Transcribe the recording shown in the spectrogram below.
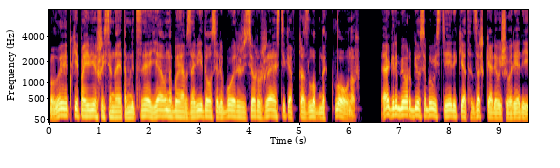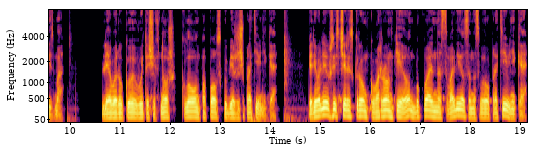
Улыбки, появившиеся на этом лице, явно бы обзавидовался любой режиссер ужастиков про злобных клоунов, а гример бился бы в истерике от зашкаливающего реализма. Левой рукой вытащив нож, клоун пополз к убежищу противника. Перевалившись через кромку воронки, он буквально свалился на своего противника,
